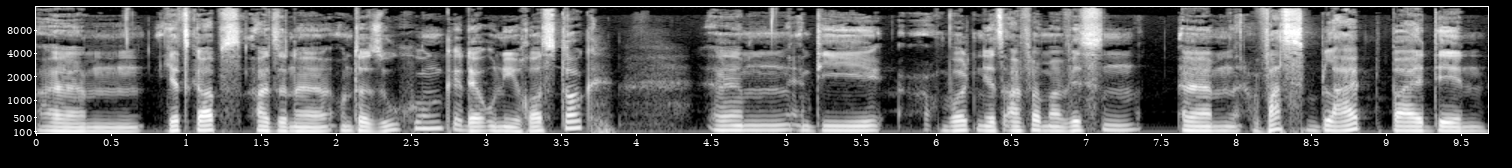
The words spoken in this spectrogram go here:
ähm, jetzt gab es also eine Untersuchung der Uni Rostock. Ähm, die wollten jetzt einfach mal wissen, ähm, was bleibt bei den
